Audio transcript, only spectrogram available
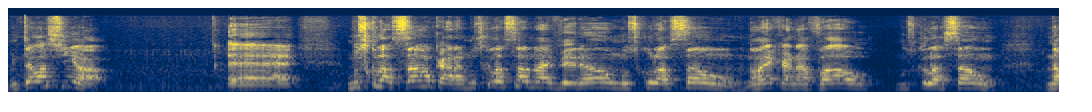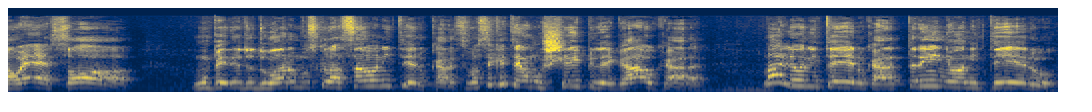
Então assim, ó, é... Musculação, cara, musculação não é verão, musculação não é carnaval, musculação não é só um período do ano, musculação o ano inteiro, cara. Se você quer ter um shape legal, cara, malhe o ano inteiro, cara. Treine o ano inteiro.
